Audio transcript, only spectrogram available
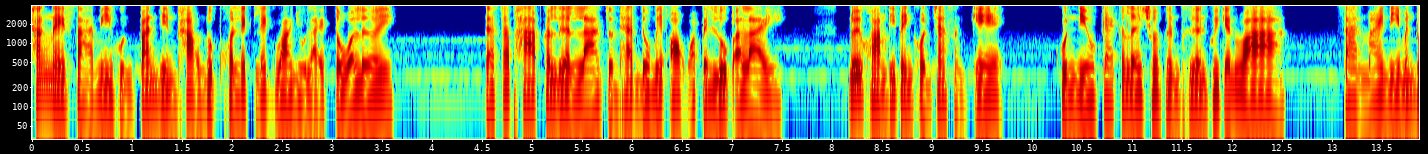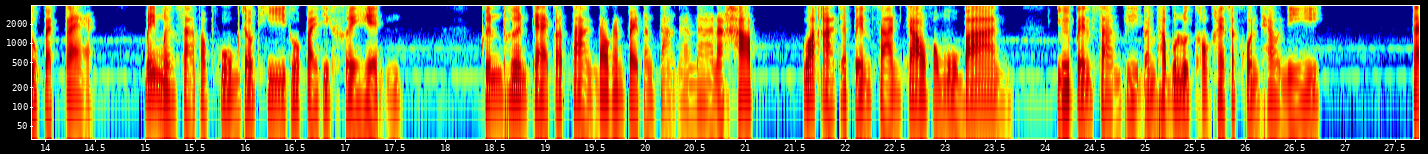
ข้างในศาลมีหุ่นปั้นดินเผารูปคนเล็กๆ วางอยู่หลายตัวเลย แต่สภาพก็เลือนลางจนแทบดูไม่ออกว่าเป็นรูปอะไร ด้วยความที่เป็นคนช่างสังเกต คุณนิวแกก็เลยชวนเพื่อนๆ คุยกันว่าศาลไม้นี้มันดูแปลกๆ ไม่เหมือนศาลพระภูมิเจ้าที่ทั่วไปที่เคยเห็น เพื่อนๆ แกก็ต่างเดากันไปต่างๆ นานานะครับ ว่าอาจจะเป็นศาลเก่าของหมู่บ้าน หรือเป็นศาลผีบรรพบุรุษของใครสักคนแถวนี้ แต่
